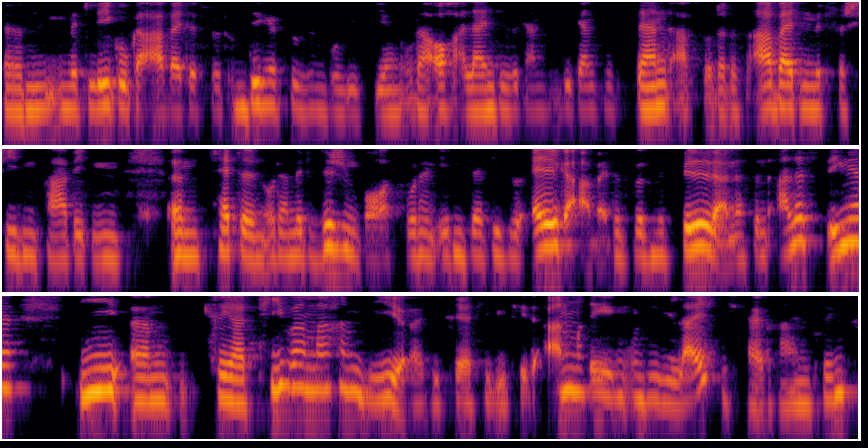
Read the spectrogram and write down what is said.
ähm, mit Lego gearbeitet wird, um Dinge zu symbolisieren. Oder auch allein diese ganzen, die ganzen Stand-ups oder das Arbeiten mit verschiedenfarbigen ähm, Zetteln oder mit Vision Boards, wo dann eben sehr visuell gearbeitet wird mit Bildern. Das sind alles Dinge, die ähm, kreativer machen, die äh, die Kreativität anregen und die die Leichtigkeit reinbringen.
